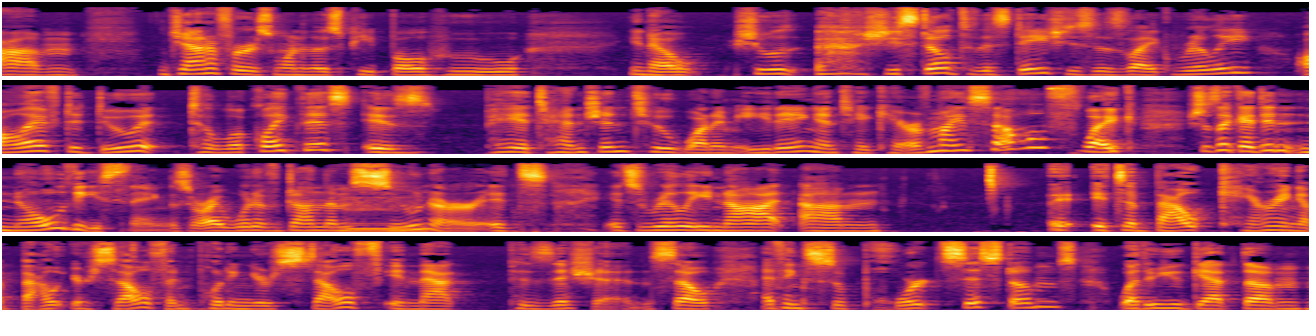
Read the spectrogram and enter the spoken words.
um, Jennifer is one of those people who you know she was she still to this day she says like really all i have to do it to look like this is pay attention to what i'm eating and take care of myself. Like she's like i didn't know these things or i would have done them sooner. It's it's really not um it's about caring about yourself and putting yourself in that position. So I think support systems, whether you get them,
